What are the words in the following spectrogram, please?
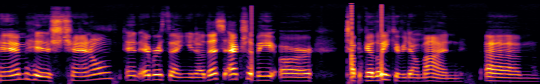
him, his channel, and everything. You know, that's actually be our topic of the week, if you don't mind. Um,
